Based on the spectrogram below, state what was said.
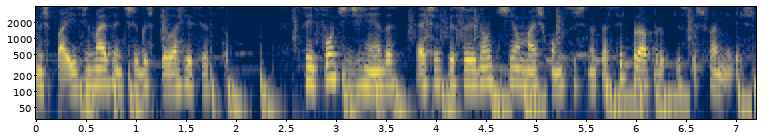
nos países mais antigos pela recessão. Sem fonte de renda, estas pessoas não tinham mais como sustentar si próprio e suas famílias.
